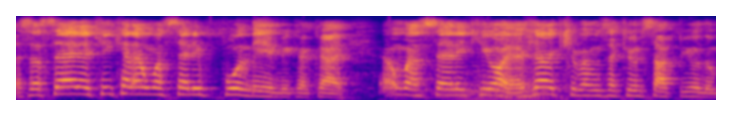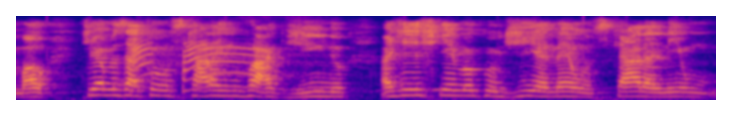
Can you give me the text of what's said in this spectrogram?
Essa série aqui que ela é uma série polêmica, cara. É uma série que, olha, já tivemos aqui o Sapinho do Mal, tivemos aqui uns caras invadindo. A gente teve outro dia, né, uns caras ali, um,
